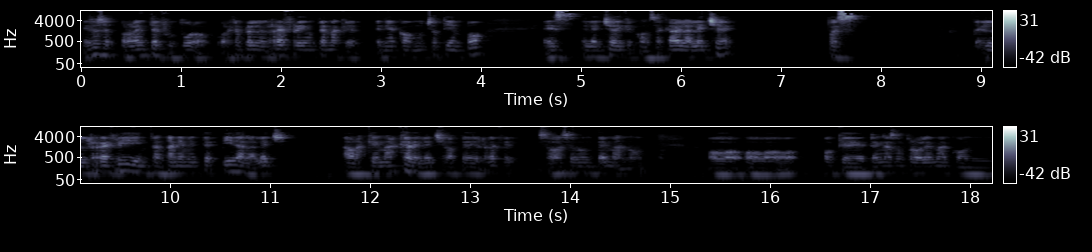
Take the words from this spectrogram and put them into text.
Eso es probablemente el futuro. Por ejemplo, en el refri, un tema que tenía como mucho tiempo, es el hecho de que cuando se acabe la leche, pues el refri instantáneamente pida la leche. Ahora, ¿qué marca de leche va a pedir el refri? Eso va a ser un tema, ¿no? O, o, que tengas un problema con,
